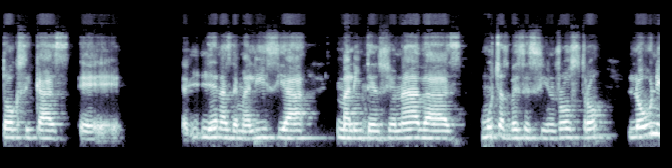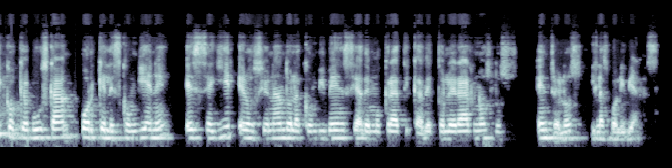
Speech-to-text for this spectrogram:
tóxicas, eh, llenas de malicia, malintencionadas, muchas veces sin rostro, lo único que buscan, porque les conviene, es seguir erosionando la convivencia democrática de tolerarnos los, entre los y las bolivianas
